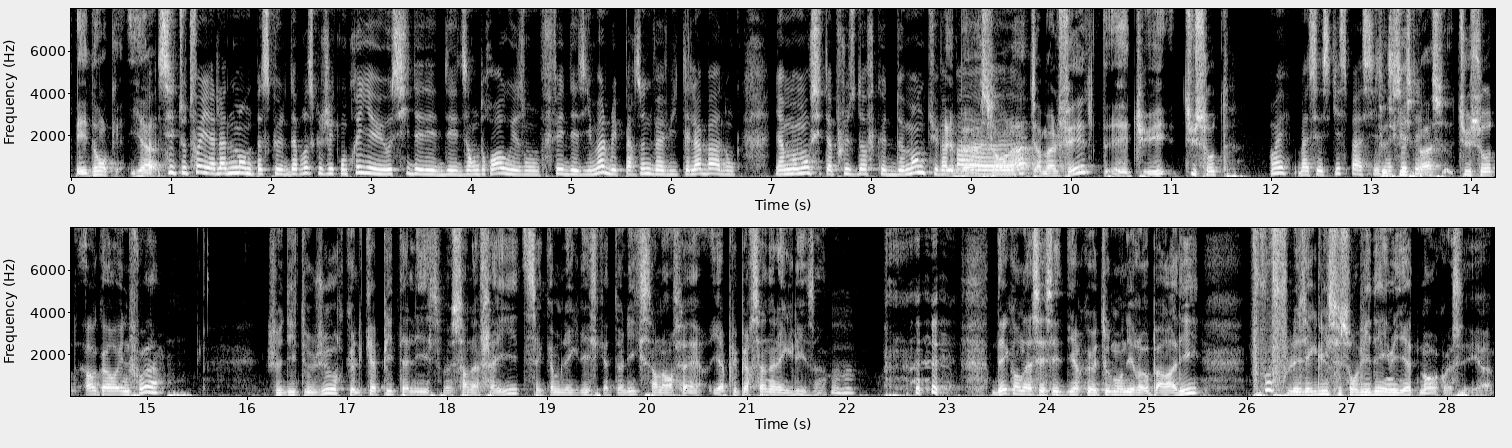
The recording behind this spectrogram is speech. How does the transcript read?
Et donc, il y a... Si toutefois il y a la demande, parce que d'après ce que j'ai compris, il y a eu aussi des, endroits où ils ont fait des immeubles et personne ne va habiter là-bas. Donc, il y a un moment où si tu as plus d'offres que de demandes, tu vas et pas... Ben à ce moment-là, tu as mal fait et tu, tu sautes. Oui, bah c'est ce qui se passe. C'est ce qui se passe. Tu sautes. Encore une fois, je dis toujours que le capitalisme sans la faillite, c'est comme l'Église catholique sans l'enfer. Il n'y a plus personne à l'Église. Hein. Mhm. Dès qu'on a cessé de dire que tout le monde irait au paradis, les églises se sont vidées immédiatement. Quoi. C'est, euh,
